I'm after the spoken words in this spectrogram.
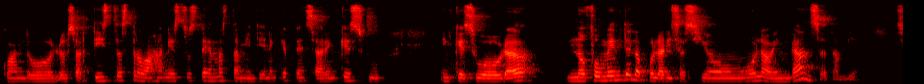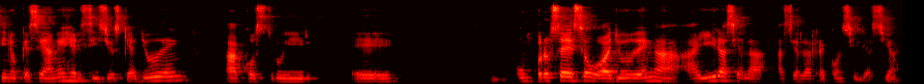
cuando los artistas trabajan estos temas, también tienen que pensar en que su, en que su obra no fomente la polarización o la venganza también, sino que sean ejercicios que ayuden a construir eh, un proceso o ayuden a, ir hacia la, hacia la reconciliación.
